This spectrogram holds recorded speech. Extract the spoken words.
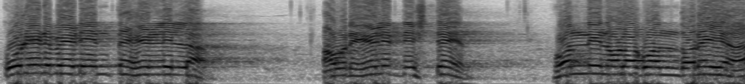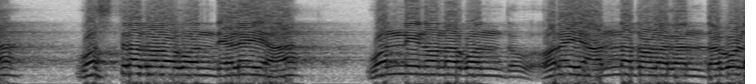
ಕೂಡಿಡಬೇಡಿ ಅಂತ ಹೇಳಲಿಲ್ಲ. ಅವರು ಹೇಳಿದ್ದಿಷ್ಟೇ ಹೊನ್ನಿನೊಳಗೊಂದೊರೆಯ ವಸ್ತ್ರದೊಳಗೊಂದೆಳೆಯ ಹೊನ್ನಿನೊಳಗೊಂದು ಒರೆಯ ಅನ್ನದೊಳಗೊಂದಗುಳ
